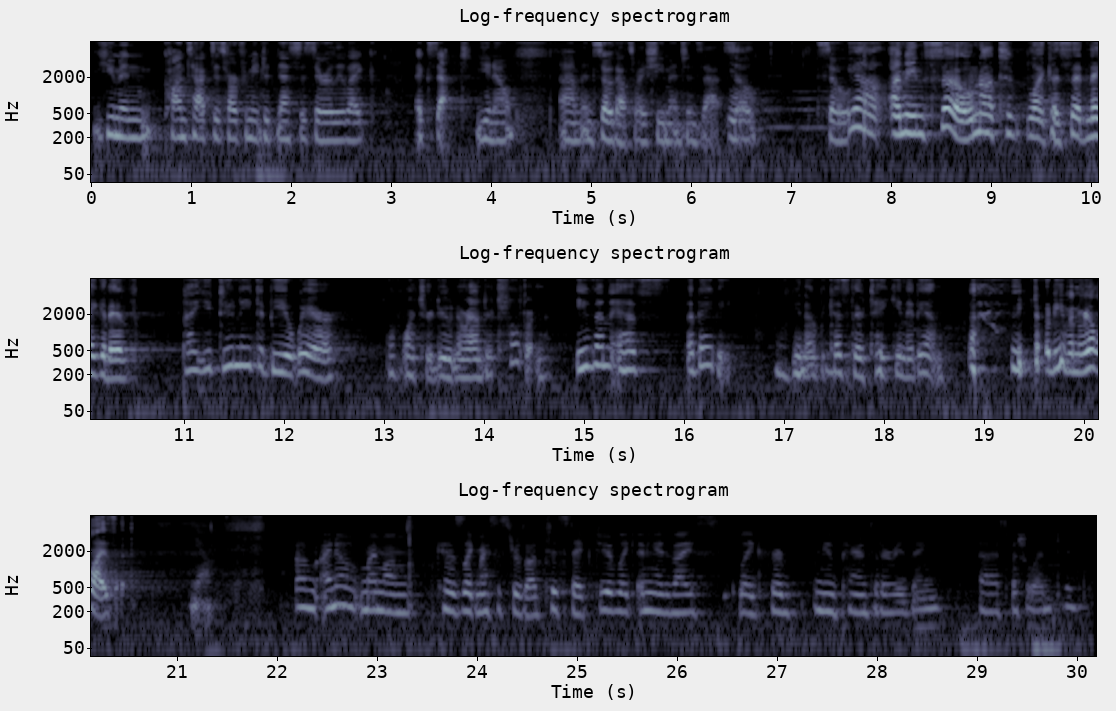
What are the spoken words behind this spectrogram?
human contact is hard for me to necessarily like accept, you know. Um, and so that's why she mentions that. So, so yeah, I mean, so not to, like I said, negative, but you do need to be aware of what you're doing around your children, even as a baby, you know, because they're taking it in. you don't even realize it. yeah. Um, I know my mom, because like my sister's autistic. Do you have like any advice like for new parents that are raising uh, special ed kids?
